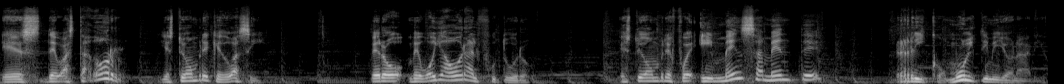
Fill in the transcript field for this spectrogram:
es devastador. Y este hombre quedó así. Pero me voy ahora al futuro. Este hombre fue inmensamente rico, multimillonario.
